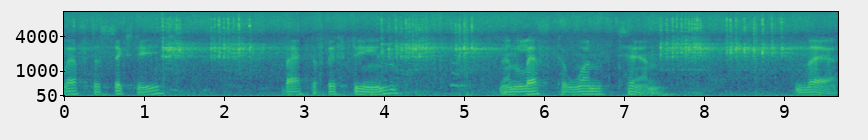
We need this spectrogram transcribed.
left to 60, back to 15, then left to 110. There.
